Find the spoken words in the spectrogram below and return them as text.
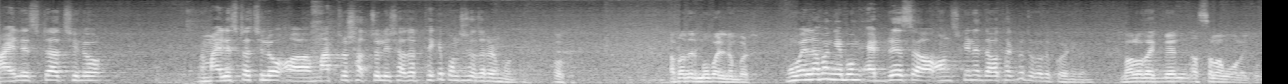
মাইলেজটা ছিল মাইলেজটা ছিল মাত্র সাতচল্লিশ হাজার থেকে পঞ্চাশ হাজারের মধ্যে। ওকে। আপনাদের মোবাইল নম্বর? মোবাইল নাম্বার এবং অ্যাড্রেস অনস্ক্রিনে দেওয়া থাকবে যোগাযোগ করে নেবেন। ভালো থাকবেন আসসালামু আলাইকুম।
